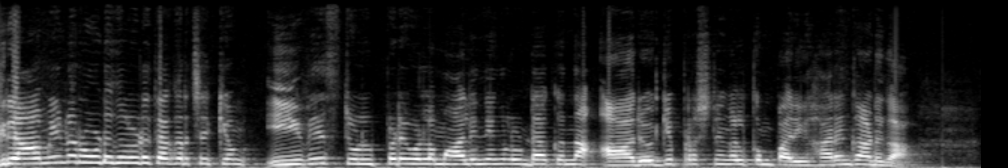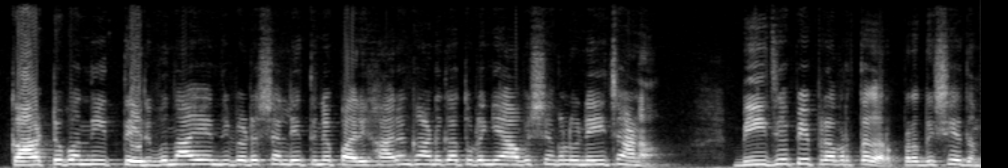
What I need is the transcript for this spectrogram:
ഗ്രാമീണ റോഡുകളുടെ തകർച്ചയ്ക്കും ഇ വേസ്റ്റ് ഉൾപ്പെടെയുള്ള മാലിന്യങ്ങൾ ഉണ്ടാക്കുന്ന ആരോഗ്യ പ്രശ്നങ്ങൾക്കും പരിഹാരം കാണുക. കാട്ടുപന്നി തെരുവുനായ എന്നിവയുടെ ശല്യത്തിന് പരിഹാരം കാണുക തുടങ്ങിയ ആവശ്യങ്ങൾ ഉന്നയിച്ചാണ് ബി ജെ പി പ്രവർത്തകർ പ്രതിഷേധം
